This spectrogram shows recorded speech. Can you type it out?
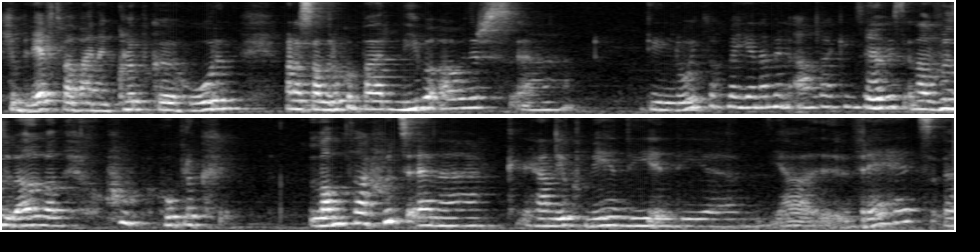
je blijft wel in een clubje horen. Maar dan staan er ook een paar nieuwe ouders uh, die nooit nog met JNM in aanraking zijn geweest. En dan voel je wel van, hopelijk landt dat goed en uh, gaan die ook mee in die, in die ja, vrijheid, uh,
